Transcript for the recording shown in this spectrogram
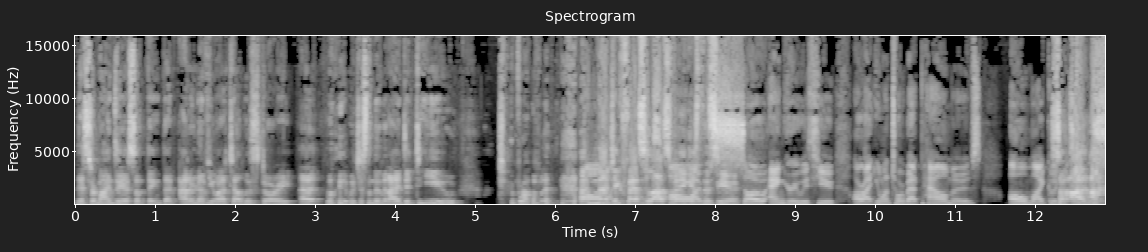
This reminds me of something that I don't know if you want to tell this story, uh, which is something that I did to you. Probably at Oh my Magic Fest goodness. Las Vegas oh, I this was year. so angry with you. All right, you want to talk about power moves? Oh my goodness! So I, I- was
